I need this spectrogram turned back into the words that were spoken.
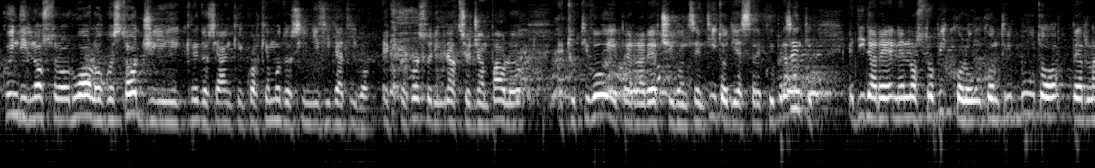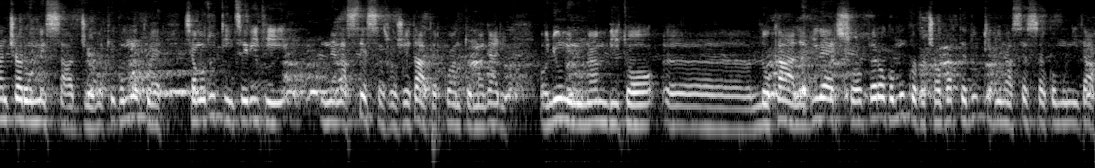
Quindi il nostro ruolo quest'oggi credo sia anche in qualche modo significativo. E per questo ringrazio Giampaolo e tutti voi per averci consentito di essere qui presenti e di dare nel nostro piccolo un contributo per lanciare un messaggio, perché comunque siamo tutti inseriti nella stessa società, per quanto magari ognuno in un ambito eh, locale diverso, però comunque facciamo parte tutti di una stessa comunità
